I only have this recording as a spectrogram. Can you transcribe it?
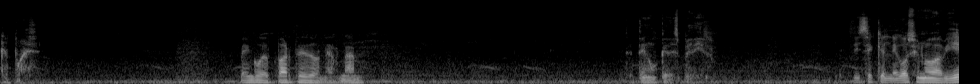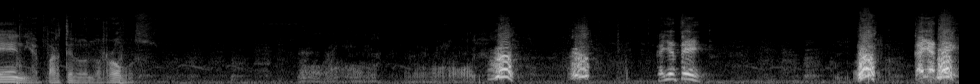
¿Qué pues? Vengo de parte de don Hernán. Te tengo que despedir. Dice que el negocio no va bien y aparte lo de los robos. ¡Cállate! ¡Cállate!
